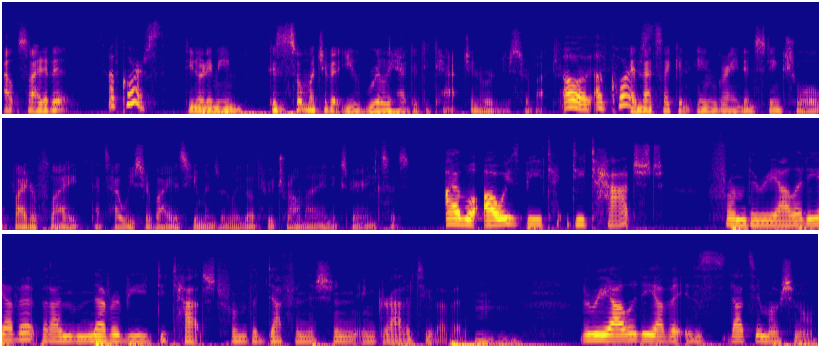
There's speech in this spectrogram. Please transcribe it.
outside of it? of course. Do you know what I mean? Because so much of it you really had to detach in order to survive. Oh, of course. And that's like an ingrained instinctual fight or flight. That's how we survive as humans when we go through trauma and experiences. I will always be t- detached from the reality of it, but I'll never be detached from the definition and gratitude of it. hmm The reality of it is that's emotional.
